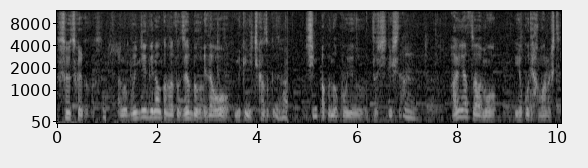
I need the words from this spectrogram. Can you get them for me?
そういう作り方です。あの文人木なんかだと全部枝を幹に近づくはい。心拍のこういうどっしりした、うん。ああいうやつはもう横ではばらして。る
